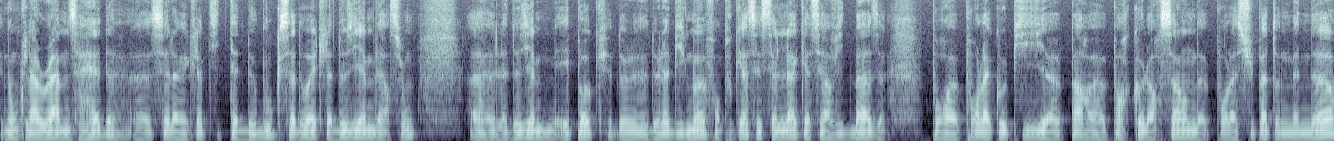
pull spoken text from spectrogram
et donc la Ram's Head, euh, celle avec la petite tête de bouc, ça doit être la deuxième version, euh, la deuxième époque de, de, la Big Muff. En tout cas, c'est celle-là qui a servi de base pour, pour la copie par, Color Sound pour la Supa Bender.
